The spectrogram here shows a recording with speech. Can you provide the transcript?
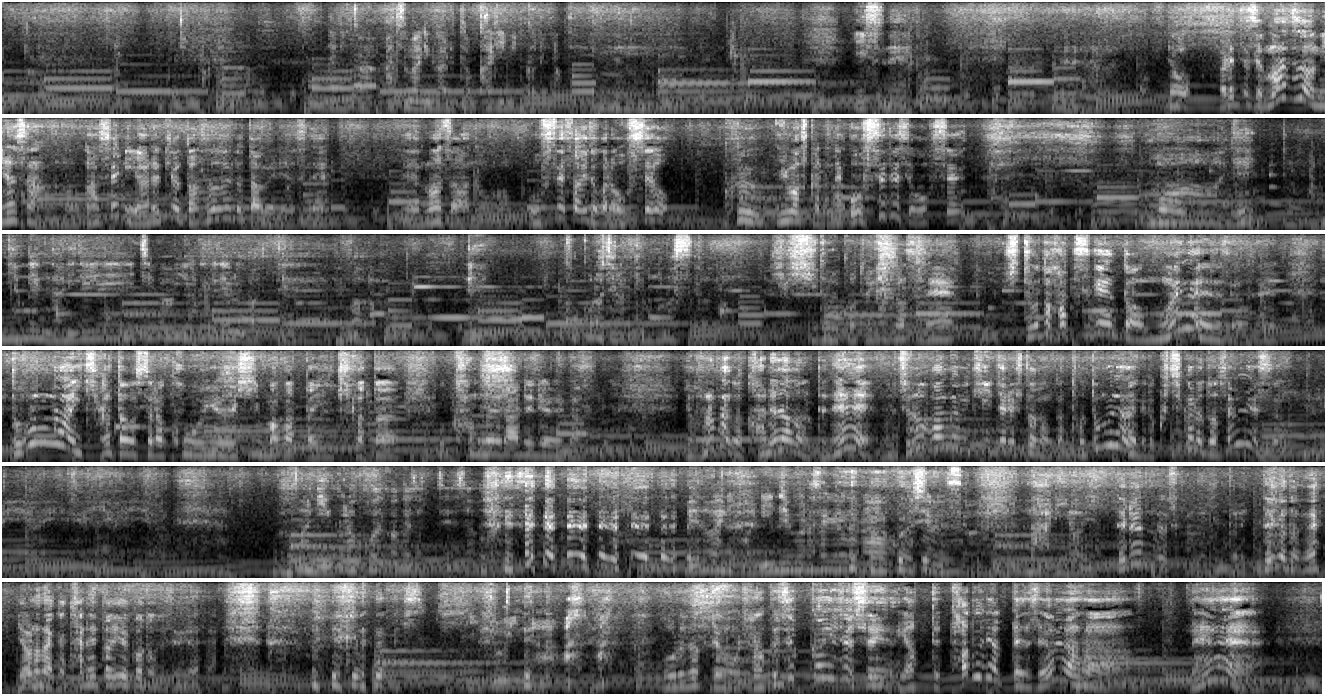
何か集まりがあると借りに来るう。ん。いいっすね。うんでもあれですよ。まずは皆さんあのガセにやる気を出させるためにですね、えーまずあのお布施サイトからお布施をく言いますからね。お布施ですよお布施。もああね人間何で一番やる気出るかってやっぱね心じゃなきゃものっすよね。うひどいこと言いますね。人の発言とは思えないですよね。どんな生き方をしたらこういうひん曲がった生き方を考えられるような世の中金だなんてねうちの番組聞いてる人なんかとてもじゃないけど口から出せないですよ。いやいやいやいやいや。馬にいくら声かけたってダメですよ目の前にこう人参ぶら下げながら 走るんですよ。ね何を言ってるんですか本当に。ということでね世の中金ということですよ皆さん。ひどいな。俺だってもう110回以上やってタダでやってるんですよ皆さん。ね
